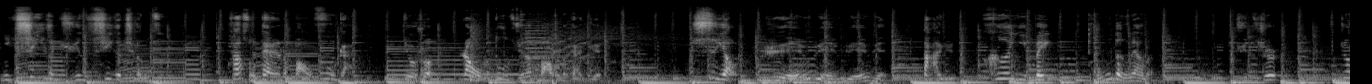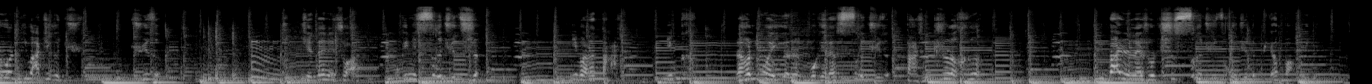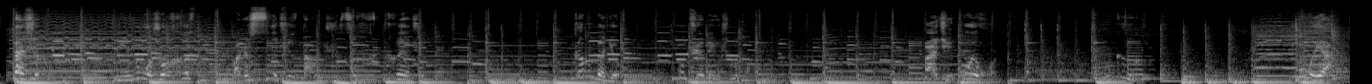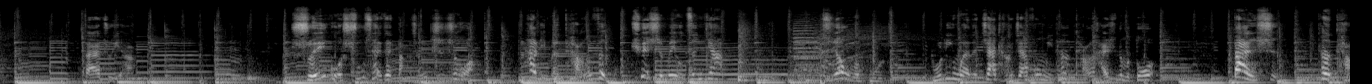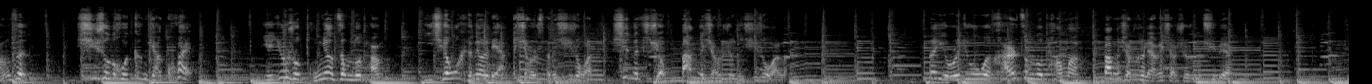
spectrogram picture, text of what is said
你吃一个橘子，吃一个橙子，它所带来的饱腹感，就是说让我们肚子觉得饱的感觉，是要远远远远大于喝一杯同等量的橘子汁。就是说，你把这个橘橘子，简单点说啊，给你四个橘子吃，你把它打，你，然后另外一个人我给他四个橘子打成汁了喝。一般人来说，吃四个橘子会觉得比较饱一点，但是你如果说喝把这四个橘子打成橘子喝下去，根本就不觉得有什么饱。而且过一会儿会更饿，因为啊，大家注意啊，水果蔬菜在打成汁之后啊，它里面糖分确实没有增加，只要我们不不另外的加糖加蜂蜜，它的糖还是那么多，但是它的糖分吸收的会更加快。也就是说，同样这么多糖，以前我肯定要两个小时才能吸收完，现在只需要半个小时就能吸收完了。那有人就会问，还是这么多糖吗？半个小时和两个小时有什么区别？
